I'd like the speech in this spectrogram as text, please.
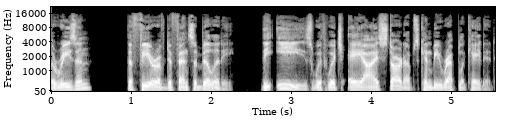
The reason? The fear of defensibility, the ease with which AI startups can be replicated.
